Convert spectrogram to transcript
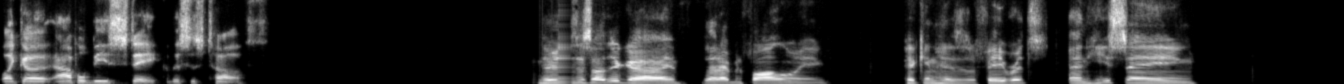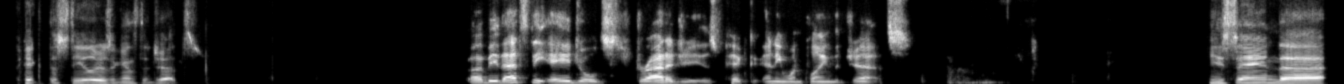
Like a Applebee's steak. This is tough. There's this other guy that I've been following picking his favorites, and he's saying pick the Steelers against the Jets. I mean, that's the age old strategy is pick anyone playing the Jets. He's saying that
